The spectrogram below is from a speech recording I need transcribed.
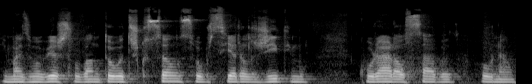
e mais uma vez se levantou a discussão sobre se era legítimo curar ao sábado ou não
